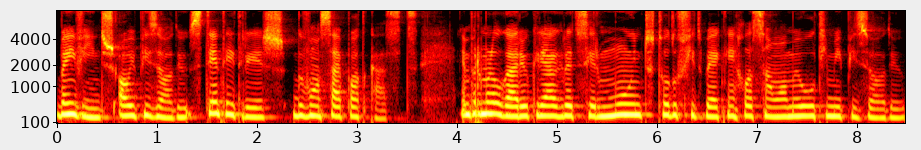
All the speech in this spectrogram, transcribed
Bem-vindos ao episódio 73 do Bonsai Podcast. Em primeiro lugar, eu queria agradecer muito todo o feedback em relação ao meu último episódio.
